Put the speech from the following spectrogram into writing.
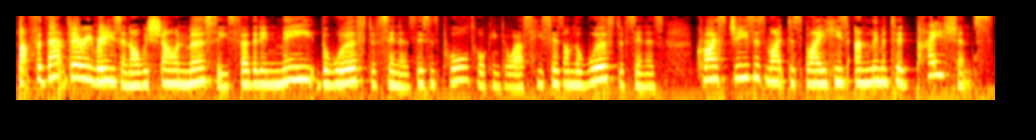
But for that very reason I was shown mercy, so that in me, the worst of sinners, this is Paul talking to us, he says, On the worst of sinners, Christ Jesus might display his unlimited patience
